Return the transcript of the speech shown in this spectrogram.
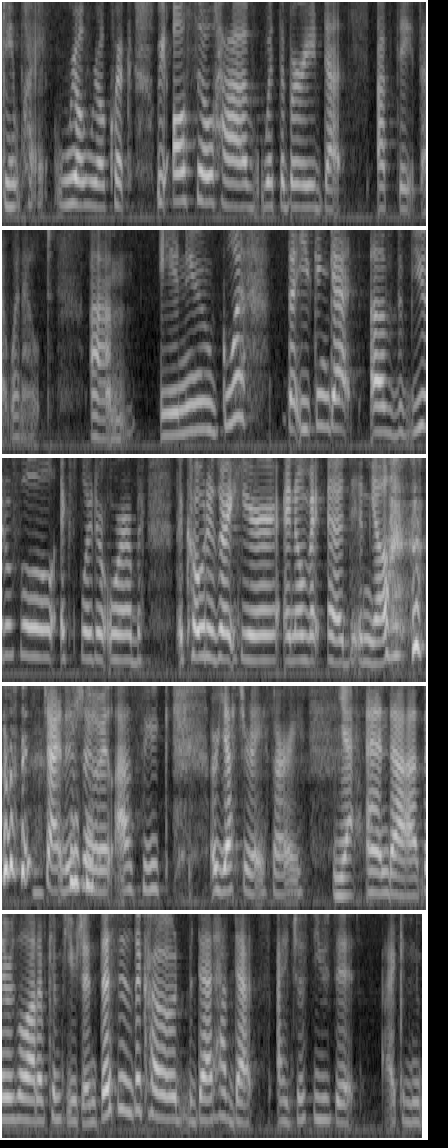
gameplay real, real quick. We also have, with the buried debts update that went out, um, a new glyph that you can get of the beautiful exploiter orb. The code is right here. I know my, uh, Danielle was trying to show it last week, or yesterday, sorry. Yes. And uh, there was a lot of confusion. This is the code. The dead have debts. I just used it. I can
